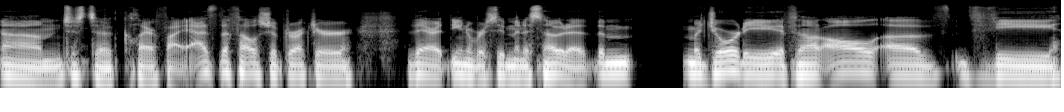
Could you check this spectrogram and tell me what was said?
um, just to clarify. As the fellowship director there at the University of Minnesota, the majority, if not all, of the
